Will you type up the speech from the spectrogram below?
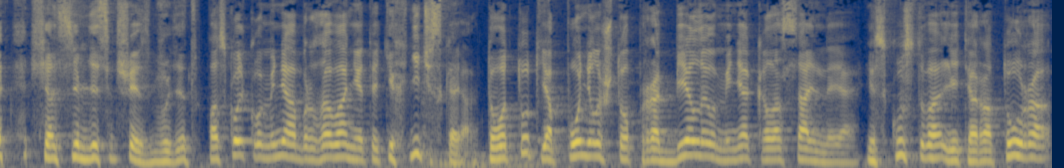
сейчас 76 будет. Поскольку у меня образование это техническое, то вот тут я понял, что пробелы у меня колоссальные. Искусство, литература.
